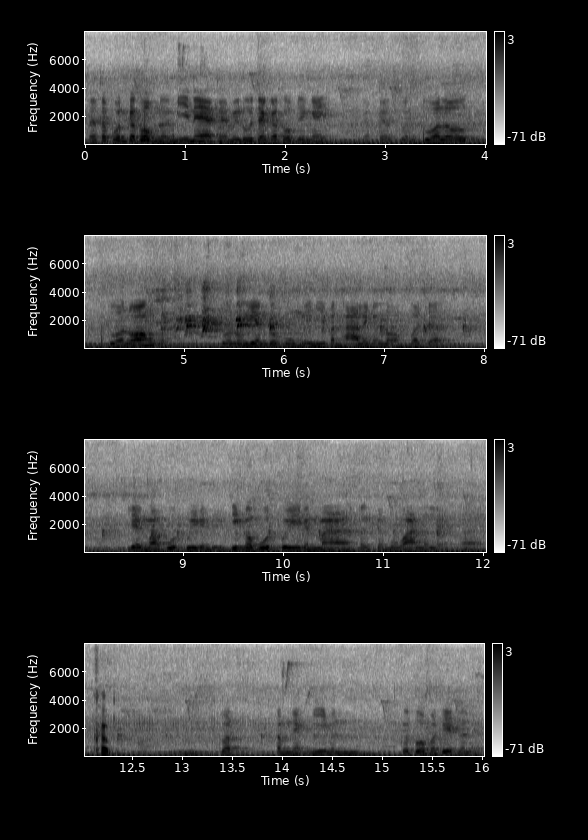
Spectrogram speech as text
แต่ แต่ผลกระทบเนี่ยมีแน่ แต่ไม่รู้จะกระทบยังไงนะครับแต่ส่วนตัวแล้วตัวน้องกับตัวโรงเรียนก็คงไม่มีปัญหาอะไรกันหรอกว่าจะเรียกมาพูดคุยกันอยู่จริงๆก็พูดคุยกันมาตั้งแต่เมื่อวานแล้วแหละว่าครับก็ตำแหน่งนี้มันก็ทั่วประเทศนั่นแหละ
